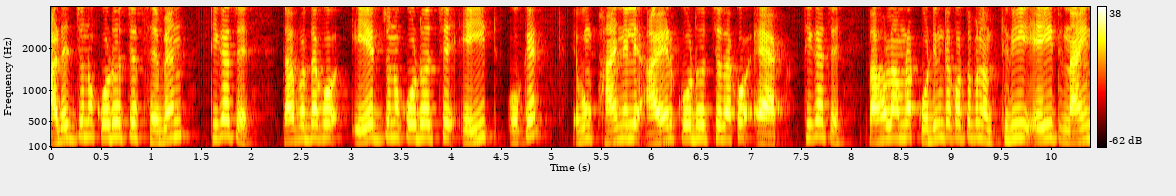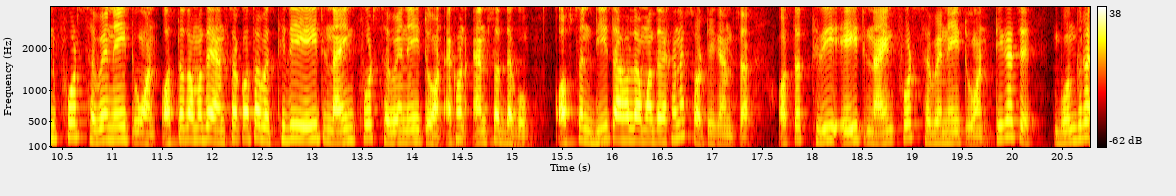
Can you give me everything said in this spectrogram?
আর এর জন্য কোড হচ্ছে সেভেন ঠিক আছে? তারপর দেখো এর জন্য কোড হচ্ছে এইট ওকে এবং ফাইনালি আয়ের কোড হচ্ছে দেখো এক, ঠিক আছে? তাহলে আমরা কোডিংটা কত পেলাম? Three eight nine four seven eight one অর্থাৎ আমাদের অ্যান্সার কত হবে? Three eight nine four seven eight one এখন অ্যান্সার দেখো অপশন ডি তাহলে আমাদের এখানে সঠিক অ্যান্সার অর্থাৎ three eight nine four seven eight one ঠিক আছে? বন্ধুরা,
